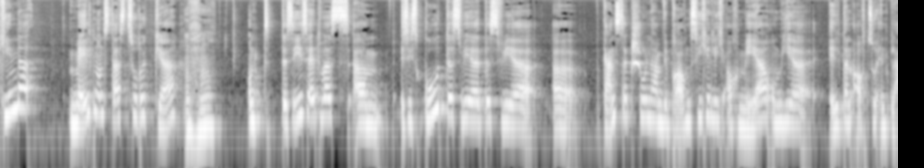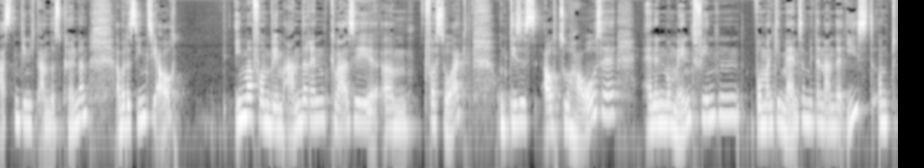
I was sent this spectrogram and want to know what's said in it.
Kinder melden uns das zurück, ja. Mhm. Und das ist etwas, ähm, es ist gut, dass wir, dass wir äh, Ganztagsschulen haben. Wir brauchen sicherlich auch mehr, um hier Eltern auch zu entlasten, die nicht anders können. Aber da sind sie auch immer von wem anderen quasi ähm, versorgt und dieses auch zu Hause einen Moment finden, wo man gemeinsam miteinander isst und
